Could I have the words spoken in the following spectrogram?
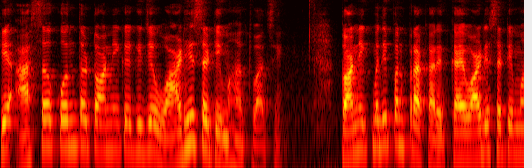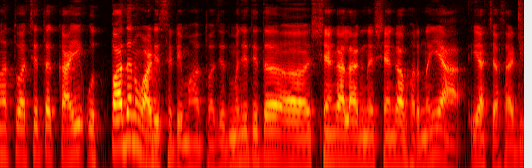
की असं कोणतं टॉनिक आहे की जे वाढीसाठी महत्त्वाचे टॉनिकमध्ये पण प्रकार आहेत. काही वाढीसाठी महत्त्वाचे तर काही उत्पादन वाढीसाठी महत्त्वाचे आहेत. म्हणजे तिथं शेंगा लागणं शेंगा भरणं या याच्यासाठी.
